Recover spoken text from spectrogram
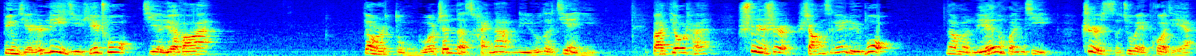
并且是立即提出解决方案。要是董卓真的采纳李儒的建议，把貂蝉顺势赏赐给吕布，那么连环计至此就被破解。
